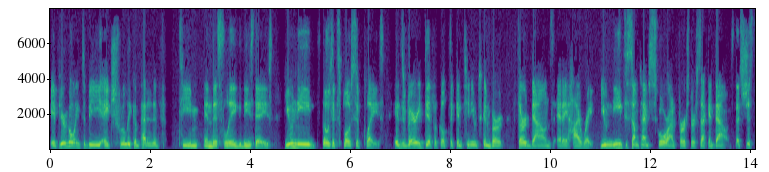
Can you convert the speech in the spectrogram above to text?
if you're going to be a truly competitive team in this league these days, you need those explosive plays. It's very difficult to continue to convert third downs at a high rate. You need to sometimes score on first or second downs. That's just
